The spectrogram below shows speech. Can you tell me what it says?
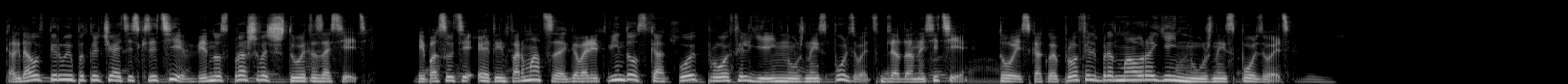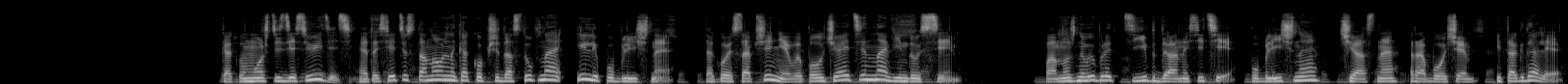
Когда вы впервые подключаетесь к сети, Windows спрашивает, что это за сеть. И по сути, эта информация говорит Windows, какой профиль ей нужно использовать для данной сети. То есть, какой профиль Брэдмаура ей нужно использовать. Как вы можете здесь увидеть, эта сеть установлена как общедоступная или публичная. Такое сообщение вы получаете на Windows 7. Вам нужно выбрать тип данной сети – публичная, частная, рабочая и так далее.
